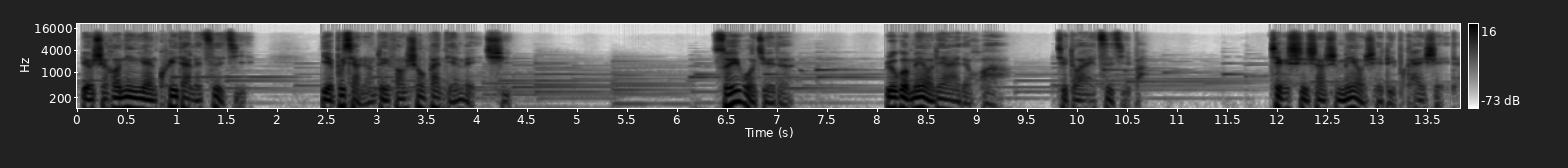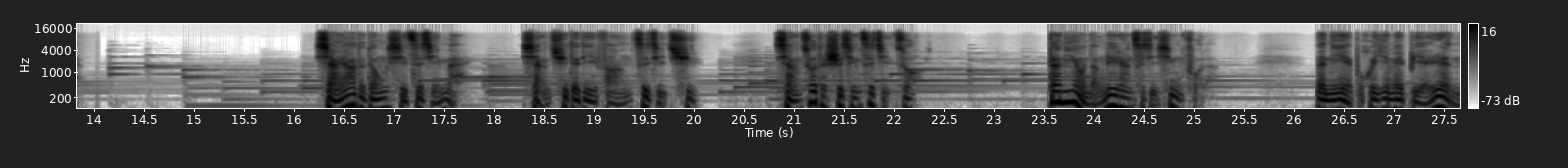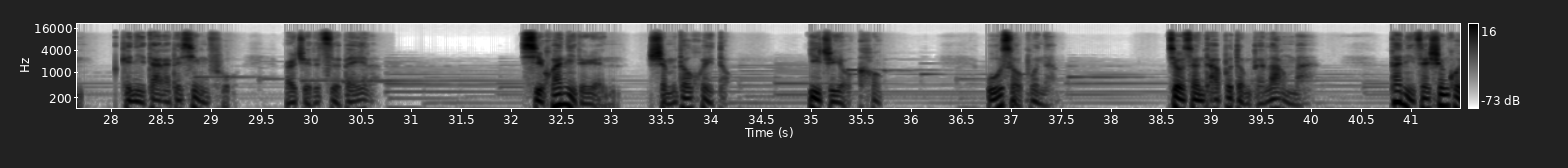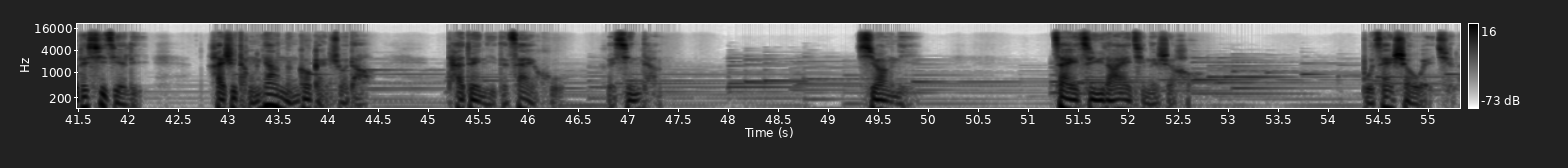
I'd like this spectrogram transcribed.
有时候宁愿亏待了自己，也不想让对方受半点委屈。所以我觉得，如果没有恋爱的话，就多爱自己吧。这个世上是没有谁离不开谁的。想要的东西自己买，想去的地方自己去，想做的事情自己做。当你有能力让自己幸福了，那你也不会因为别人给你带来的幸福。而觉得自卑了。喜欢你的人什么都会懂，一直有空，无所不能。就算他不懂得浪漫，但你在生活的细节里，还是同样能够感受到他对你的在乎和心疼。希望你再一次遇到爱情的时候，不再受委屈了。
